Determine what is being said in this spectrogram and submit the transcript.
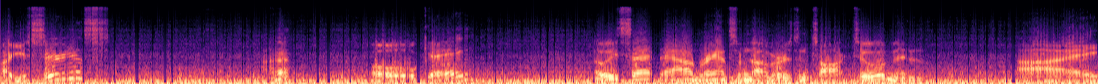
are you serious? Okay. And we sat down, ran some numbers, and talked to him, and I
